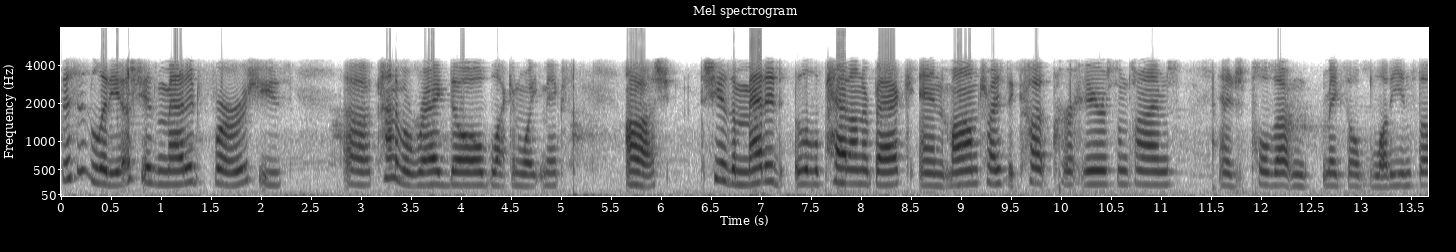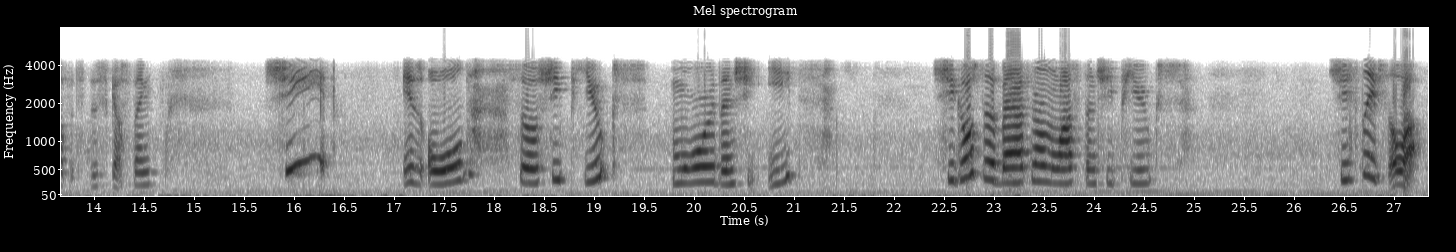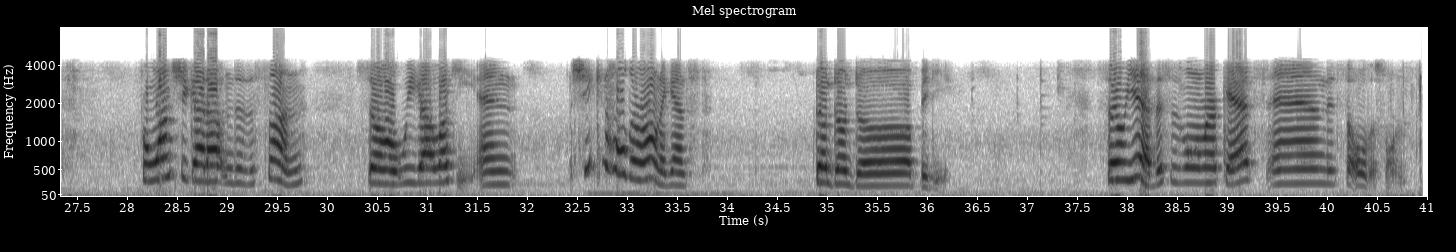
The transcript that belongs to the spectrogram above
this is Lydia. She has matted fur. She's uh, kind of a ragdoll black and white mix. Uh, she, she has a matted little pad on her back, and Mom tries to cut her hair sometimes, and it just pulls out and makes all bloody and stuff. It's disgusting. She is old, so she pukes more than she eats. She goes to the bathroom less than she pukes. She sleeps a lot. For once, she got out into the sun, so we got lucky, and she can hold her own against dun dun dun Biggie. So yeah, this is one of our cats, and it's the oldest one.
